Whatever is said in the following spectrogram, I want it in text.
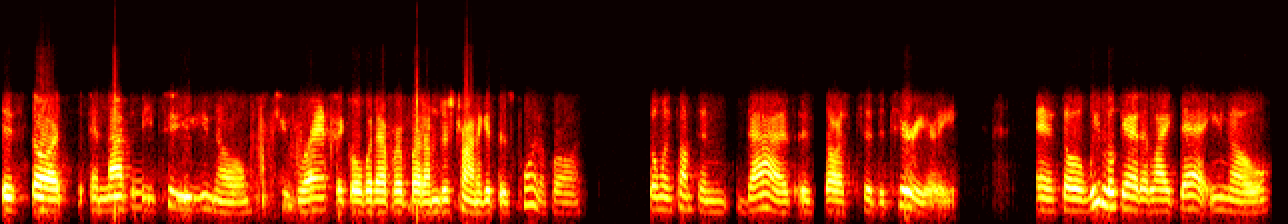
it starts, and not to be too, you know, too graphic or whatever, but I'm just trying to get this point across. So when something dies, it starts to deteriorate. And so if we look at it like that, you know,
